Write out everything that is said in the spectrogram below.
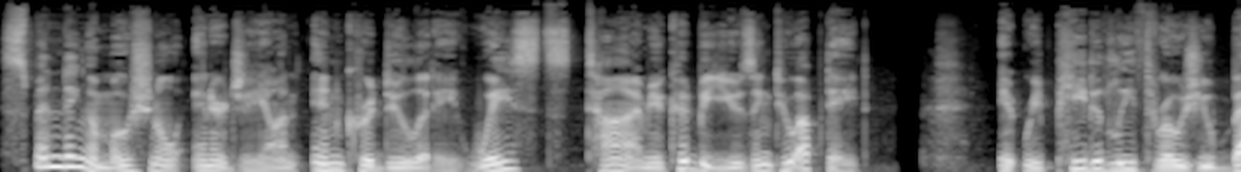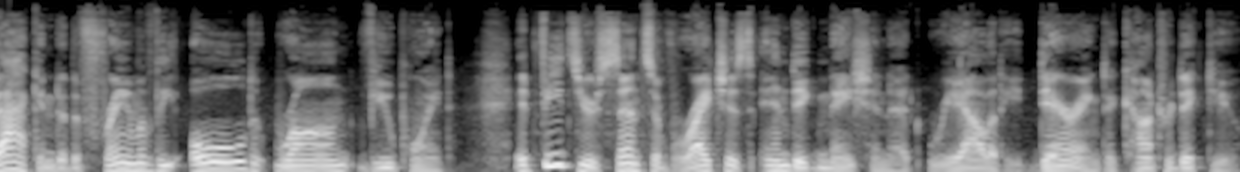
Spending emotional energy on incredulity wastes time you could be using to update. It repeatedly throws you back into the frame of the old, wrong viewpoint. It feeds your sense of righteous indignation at reality daring to contradict you.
